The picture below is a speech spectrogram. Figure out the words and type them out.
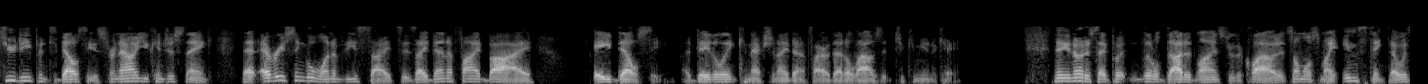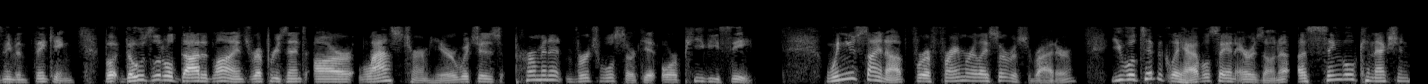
too deep into DLCIs. For now, you can just think that every single one of these sites is identified by a DLCI, a data link connection identifier that allows it to communicate. Now you notice I put little dotted lines through the cloud. It's almost my instinct. I wasn't even thinking. But those little dotted lines represent our last term here, which is permanent virtual circuit or PVC. When you sign up for a frame relay service provider, you will typically have, we'll say in Arizona, a single connection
